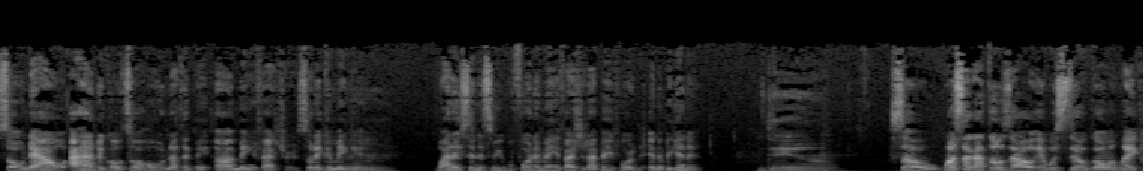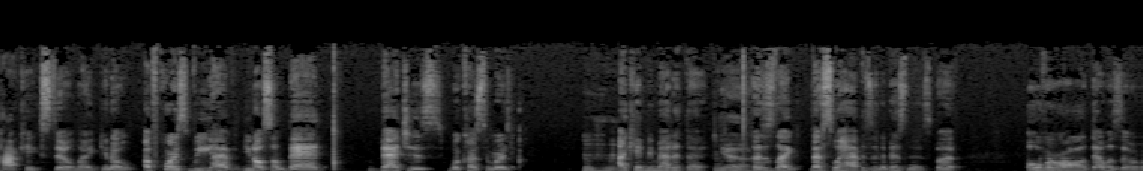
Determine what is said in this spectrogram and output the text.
So now I had to go to a whole another uh, manufacturer so they can make it. Mm. Why they send it to me before the manufacturer I paid for it in the beginning? Damn. So once I got those out, it was still going like hotcakes. Still, like you know, of course we have you know some bad batches with customers. Mm-hmm. I can't be mad at that. Yeah, because it's like that's what happens in a business. But overall, that was a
